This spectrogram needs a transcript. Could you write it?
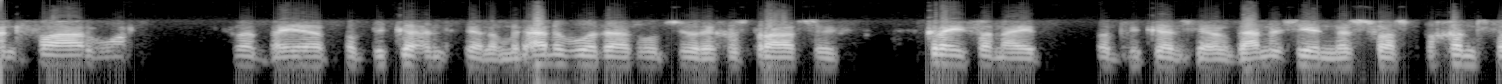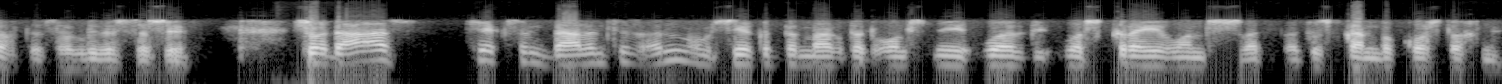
aanvaar word vir by 'n publieke instelling. Met ander woorde as ons jou registrasie kry van hy publieke instelling, dan is jy nis vas begunstig, dis ook liewes te sê. So daar's checks and balances in om seker te maak dat ons nie oor die oorskry ons wat wat ons kan bekostig nie.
